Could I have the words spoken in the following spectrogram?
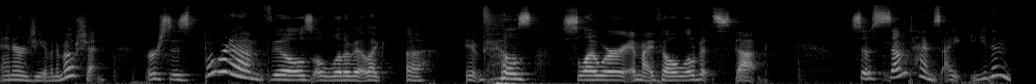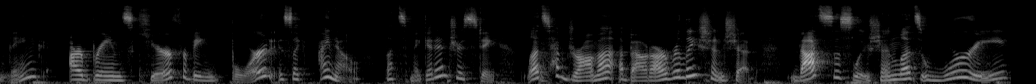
energy of an emotion. Versus boredom feels a little bit like, uh, it feels slower. It might feel a little bit stuck. So sometimes I even think our brain's cure for being bored is like, I know, let's make it interesting. Let's have drama about our relationship. That's the solution. Let's worry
